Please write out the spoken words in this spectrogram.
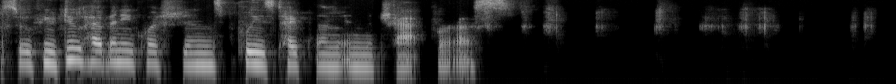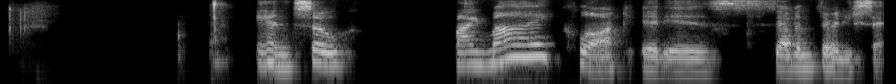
So if you do have any questions, please type them in the chat for us. And so by my clock, it is 7.36.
